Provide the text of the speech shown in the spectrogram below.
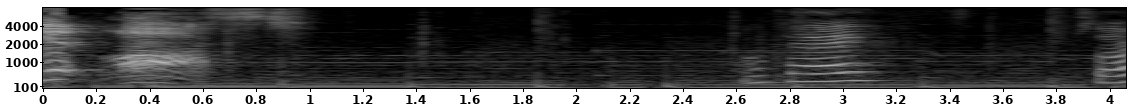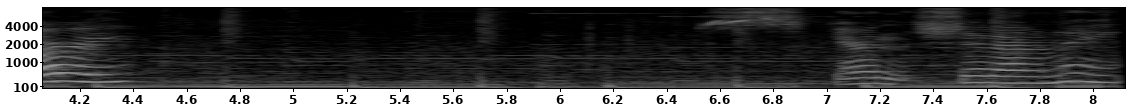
Get lost! Okay. Sorry. Scaring the shit out of me.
